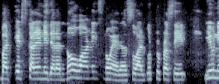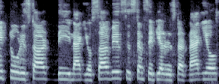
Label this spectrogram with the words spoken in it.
But it's currently there are no warnings no errors. So are good to proceed. You need to restart the Nagios service systemctl restart Nagios.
